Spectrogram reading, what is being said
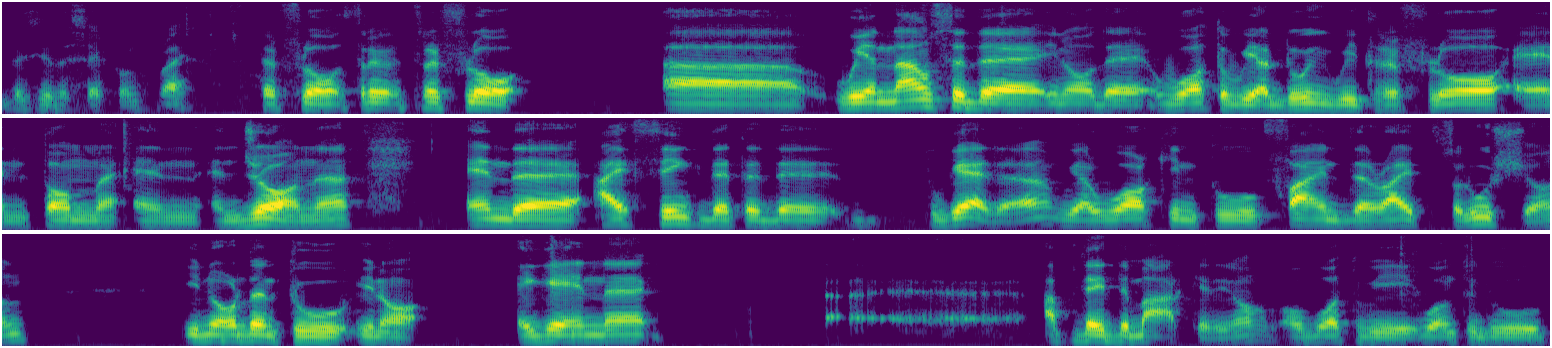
this is the second, right? Trade flow, trade, trade flow. Uh, we announced the, you know, the what we are doing with trade flow and Tom and, and John, and uh, I think that the together we are working to find the right solution in order to, you know, again. Uh, update the market, you know, of what we want to do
